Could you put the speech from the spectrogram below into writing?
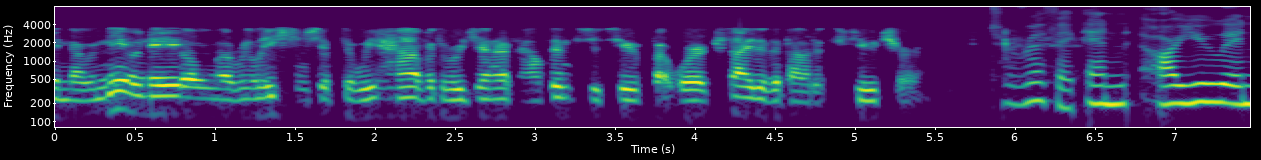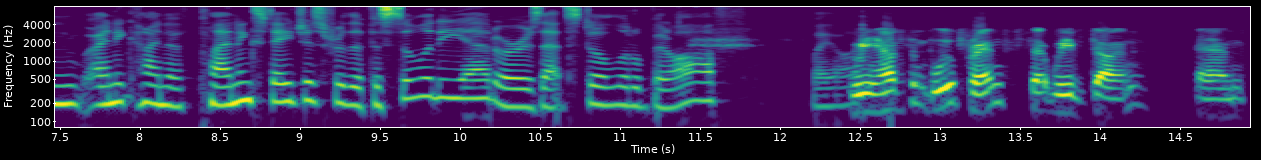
you know, neonatal uh, relationship that we have with the Regenerative Health Institute, but we're excited about its future. Terrific. And are you in any kind of planning stages for the facility yet, or is that still a little bit off? Way off? We have some blueprints that we've done, and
